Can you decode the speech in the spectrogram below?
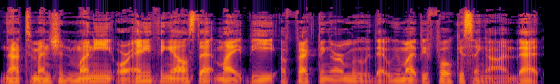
not to mention money or anything else that might be affecting our mood that we might be focusing on that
